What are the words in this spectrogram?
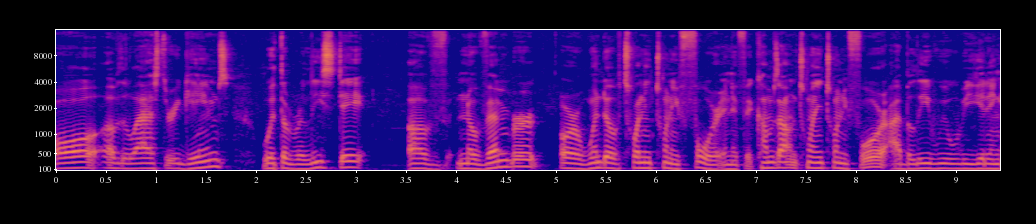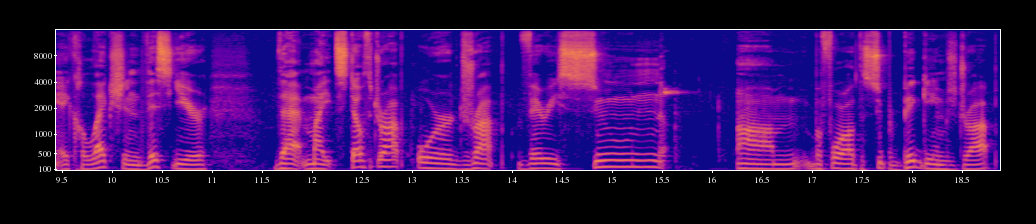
all of the last three games with a release date of November or window of 2024. And if it comes out in 2024, I believe we will be getting a collection this year that might stealth drop or drop very soon um, before all the super big games drop.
